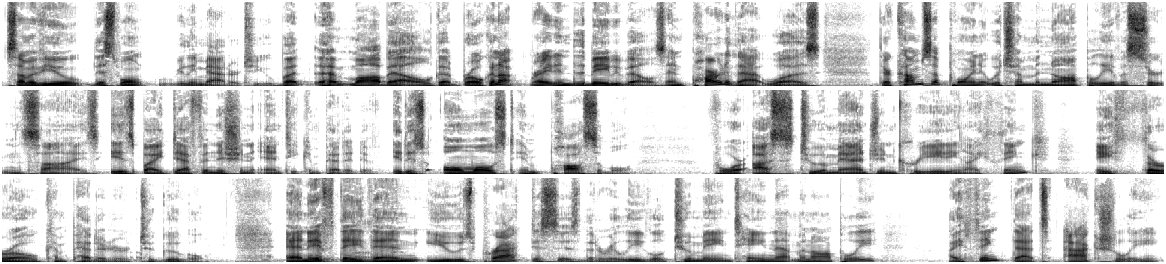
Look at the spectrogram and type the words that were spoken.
Some of you, this won't really matter to you. But uh, Ma Bell got broken up, right, into the baby bells. And part of that was there comes a point at which a monopoly of a certain size is by definition anti competitive. It is almost impossible for us to imagine creating, I think, a thorough competitor to Google. And if they then use practices that are illegal to maintain that monopoly, I think that's actually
